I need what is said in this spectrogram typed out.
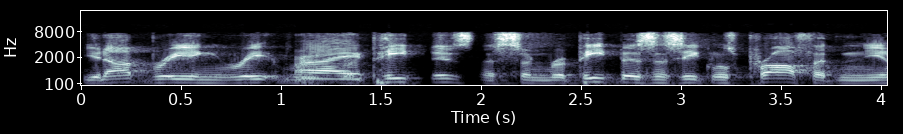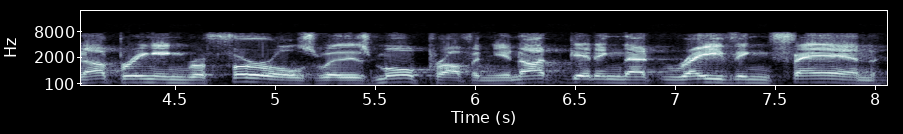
you're not breeding re- right. repeat business, and repeat business equals profit, and you're not bringing referrals where there's more profit, and you're not getting that raving fan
